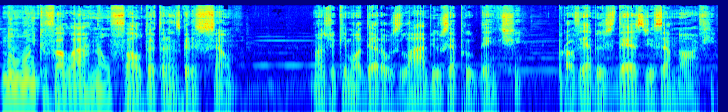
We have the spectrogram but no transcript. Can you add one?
No muito falar não falta transgressão, mas o que modera os lábios é prudente. Provérbios 10, 19.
